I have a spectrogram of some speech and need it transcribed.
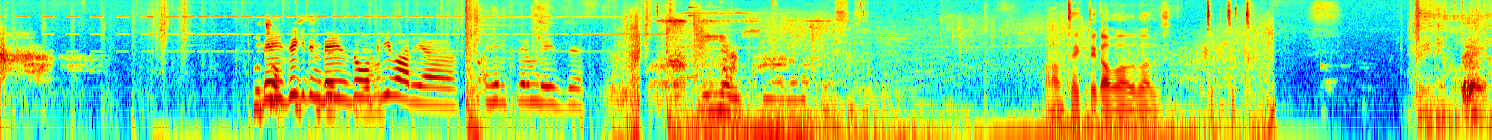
Bu çok Base'e gidin. güçlü Base'de ya. OP var ya. Heriflerin base'de. İyi yemişsin ya. bak. Adam tek tek avladılar bizi. Tık tık tık. Benim oyunu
